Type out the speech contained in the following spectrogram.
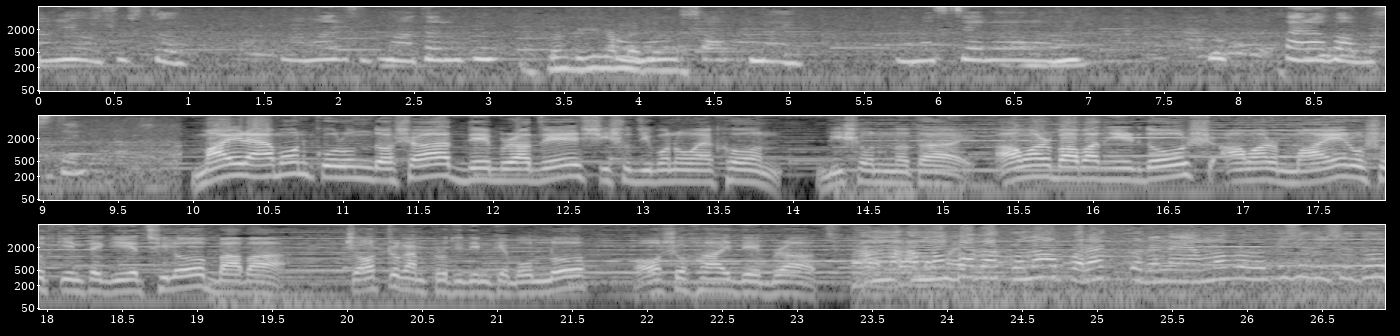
আমি অসুস্থ। আমার মাথার উপর নাই। আমার ছেলে আর আমি খুব খারাপ অবস্থায়। মায়ের এমন করুণ দশা দেবরাজে শিশু জীবনও এখন বিষণ্ণতায়। আমার বাবা নির্দোষ আমার মায়ের ওষুধ কিনতে গিয়েছিল বাবা। চট্টগ্রাম প্রতিদিনকে বলল অসহায় দেবরাজ। আমার বাবা কোনো অপরাধ করে নাই। আমার বাবাকে শুধু শুধু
